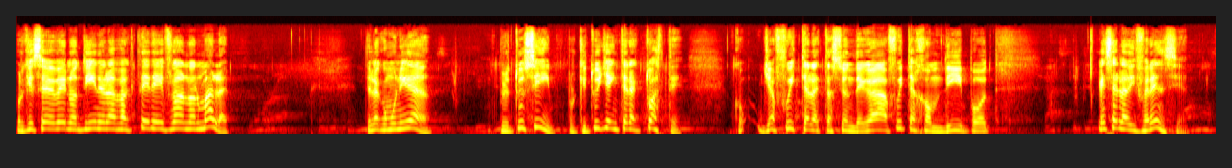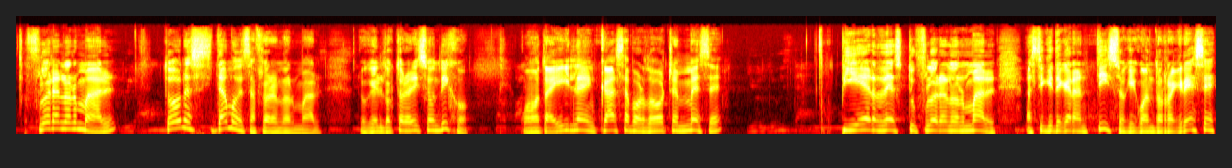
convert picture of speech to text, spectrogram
Porque ese bebé no tiene las bacterias y flora normales de la comunidad. Pero tú sí, porque tú ya interactuaste. Ya fuiste a la estación de gas, fuiste a Home Depot. Esa es la diferencia. Flora normal, todos necesitamos de esa flora normal. Lo que el doctor Harrison dijo, cuando te aíslas en casa por dos o tres meses, pierdes tu flora normal. Así que te garantizo que cuando regreses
